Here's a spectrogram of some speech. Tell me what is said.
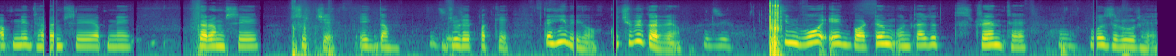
अपने धर्म से अपने कर्म से सुच्चे एकदम जुड़े पक्के कहीं भी हो कुछ भी कर रहे हो। लेकिन वो एक बॉटम उनका जो स्ट्रेंथ है हम्म। वो ज़रूर है।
